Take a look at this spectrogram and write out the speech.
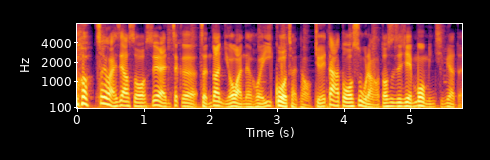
过最后还是要说，虽然这个整段游玩的回忆过程哦，绝大多数人哦都是这些莫名其妙的，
